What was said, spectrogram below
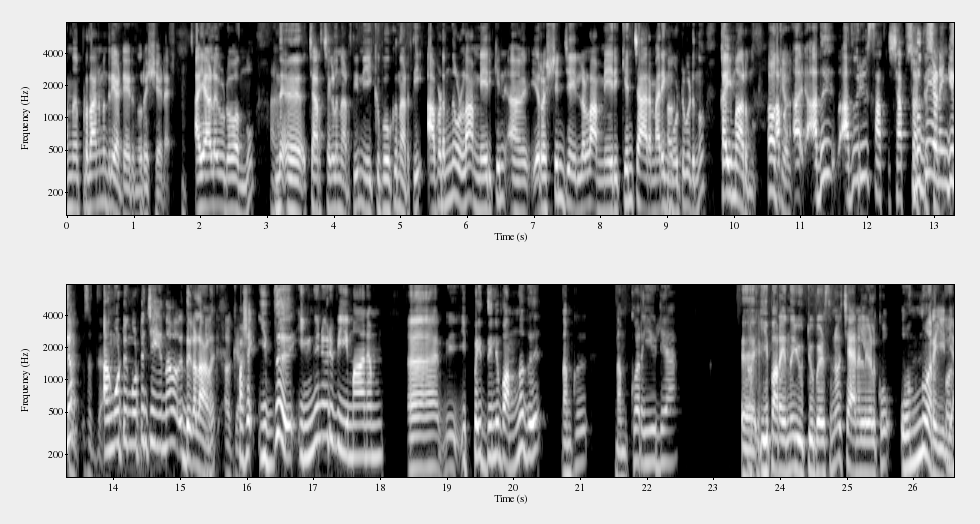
അന്ന് അന്ന് പ്രധാനമന്ത്രിയായിട്ടായിരുന്നു റഷ്യയുടെ. അയാൾ ഇവിടെ വന്നു ചർച്ചകൾ നടത്തി നീക്കുപോക്ക് നടത്തി. അവിടെ നിന്നുള്ള അമേരിക്കൻ റഷ്യൻ ജയിലിലുള്ള അമേരിക്കൻ ചാരന്മാരെ ഇങ്ങോട്ട് വിടുന്നു കൈമാറുന്നു. അത് അതൊരു ശത്രുതയാണെങ്കിലും. അങ്ങോട്ടും ഇങ്ങോട്ടും ചെയ്യുന്ന ഇതുകളാണ്. പക്ഷെ ഇത് ഇങ്ങനെ ഒരു വിമാനം ഇപ്പൊ ഇതിന് വന്നത് നമുക്ക് നമുക്കും അറിയില്ല. ഈ പറയുന്ന യൂട്യൂബേഴ്സിനോ ചാനലുകൾക്കോ ഒന്നും അറിയില്ല.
